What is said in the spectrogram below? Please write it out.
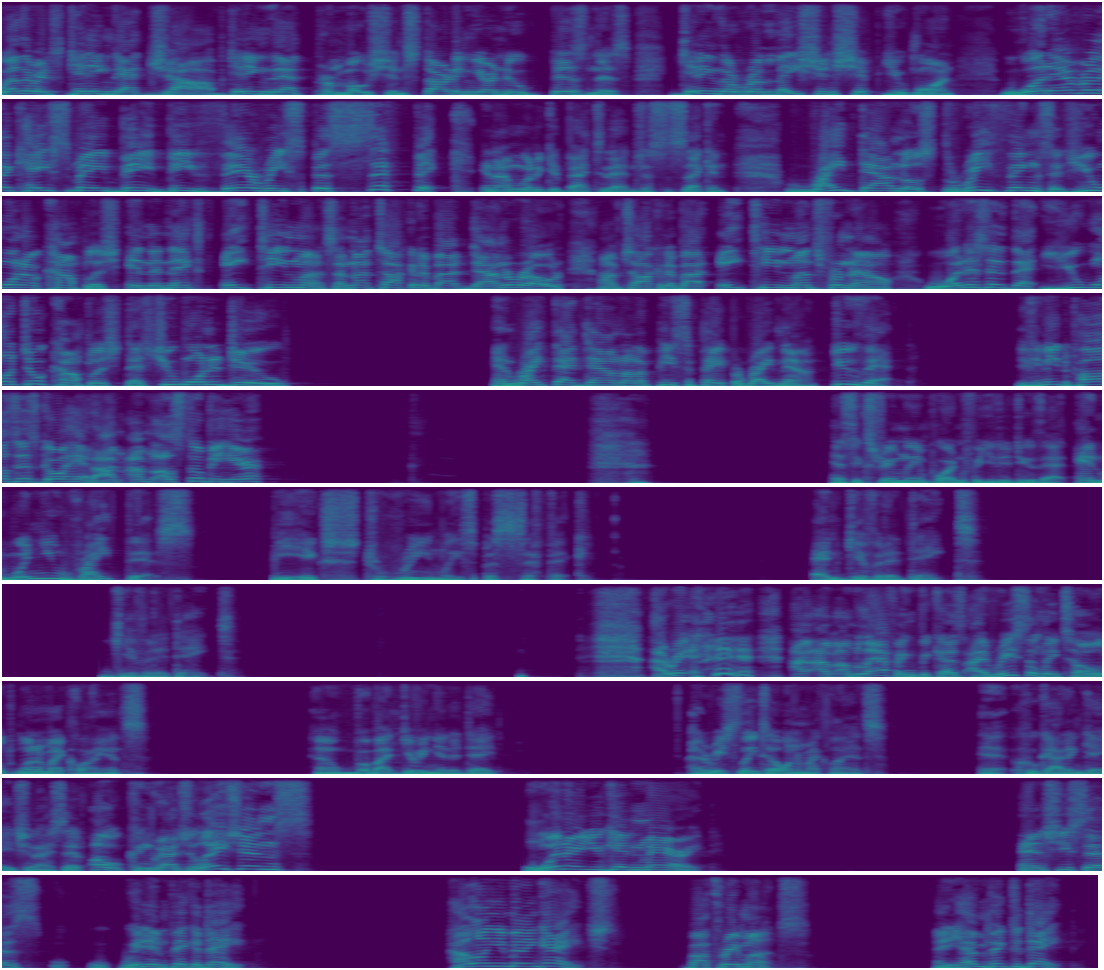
Whether it's getting that job, getting that promotion, starting your new business, getting the relationship you want, whatever the case may be, be very specific. And I'm going to get back to that in just a second. Write down those three things that you want to accomplish in the next 18 months. I'm not talking about down the road. I'm talking about 18 months from now. What is it that you want to accomplish that you want to do? And write that down on a piece of paper right now. Do that. If you need to pause this, go ahead. I'm, I'm, I'll still be here. It's extremely important for you to do that. And when you write this, be extremely specific and give it a date. Give it a date. I re- I, am laughing because I recently told one of my clients uh, about giving it a date. I recently told one of my clients Uh, who got engaged, and I said, "Oh, congratulations! When are you getting married?" And she says, "We didn't pick a date. How long you been engaged? About three months, and you haven't picked a date.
